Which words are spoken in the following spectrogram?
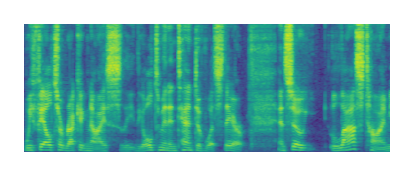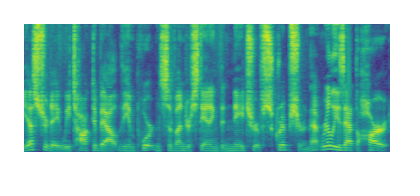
we fail to recognize the, the ultimate intent of what's there. And so last time, yesterday, we talked about the importance of understanding the nature of Scripture. And that really is at the heart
